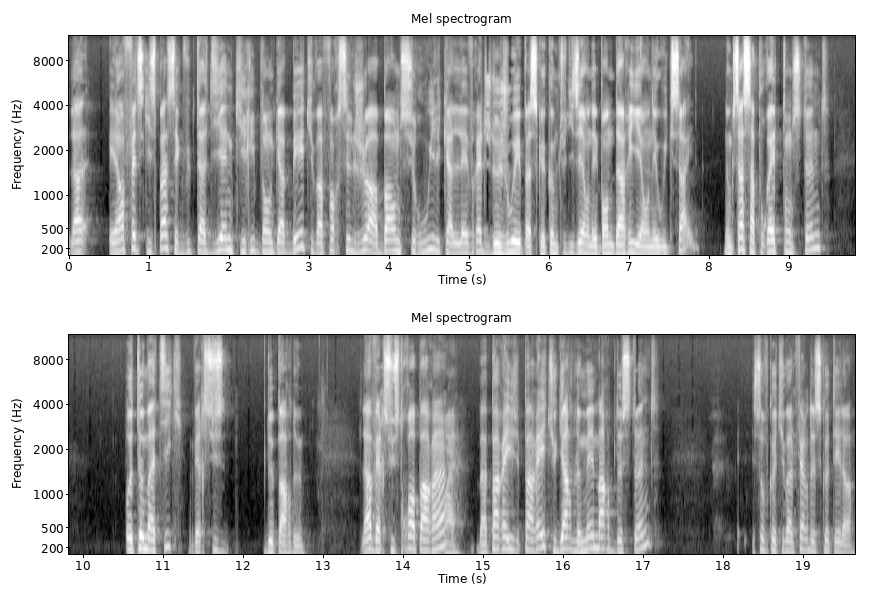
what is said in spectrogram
là, et là en fait ce qui se passe c'est que vu que tu as Diane qui rip dans le gap B, tu vas forcer le jeu à bounce sur Will qui a le leverage de jouer parce que comme tu disais on est Bandari et on est weak side. Donc ça, ça pourrait être ton stunt automatique versus 2 par 2. Là, versus 3 par 1, Ouais. bah pareil, pareil, tu gardes le même arbre de stunt, sauf que tu vas le faire de ce côté-là.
